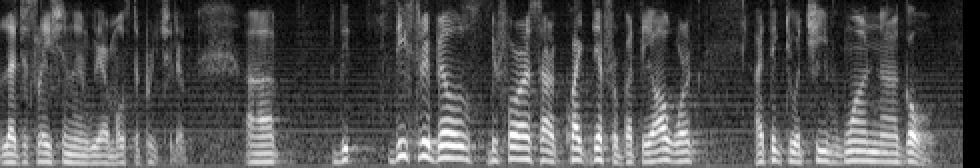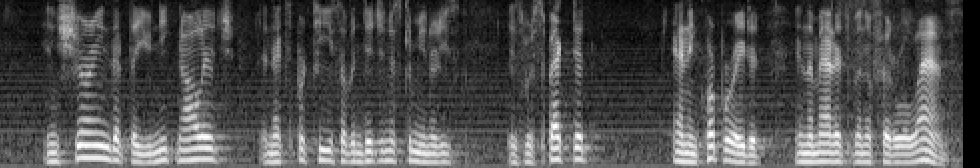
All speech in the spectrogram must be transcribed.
legislation, and we are most appreciative. Uh, the, these three bills before us are quite different, but they all work, I think, to achieve one uh, goal ensuring that the unique knowledge and expertise of indigenous communities is respected and incorporated in the management of federal lands.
